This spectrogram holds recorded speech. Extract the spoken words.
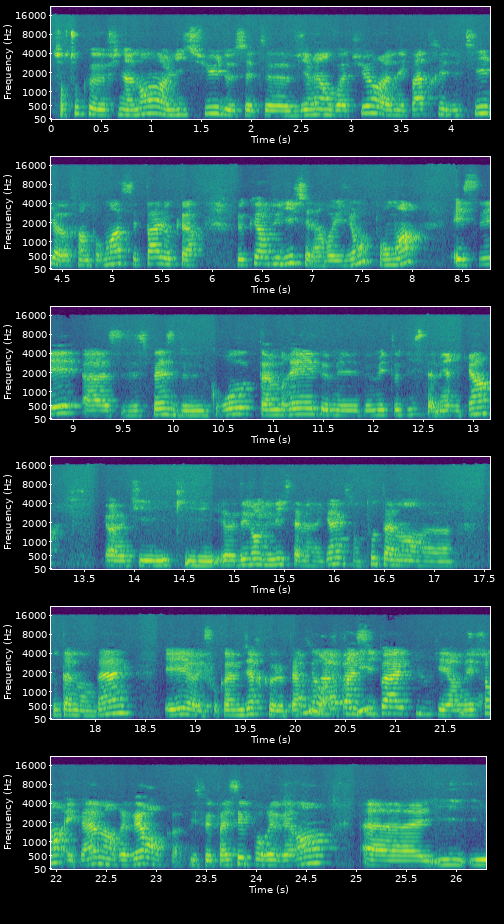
Surtout que finalement, l'issue de cette virée en voiture n'est pas très utile. Enfin, pour moi, c'est pas le cœur. Le cœur du livre, c'est la religion, pour moi. Et c'est euh, ces espèces de gros timbrés de, mé- de méthodistes américains, euh, qui, qui, euh, d'évangélistes américains, qui sont totalement, totalement dingues. Et il faut quand même dire que le Ah personnage principal, qui est un méchant, est quand même un révérend. Quoi. Il se fait passer pour révérend. Il,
